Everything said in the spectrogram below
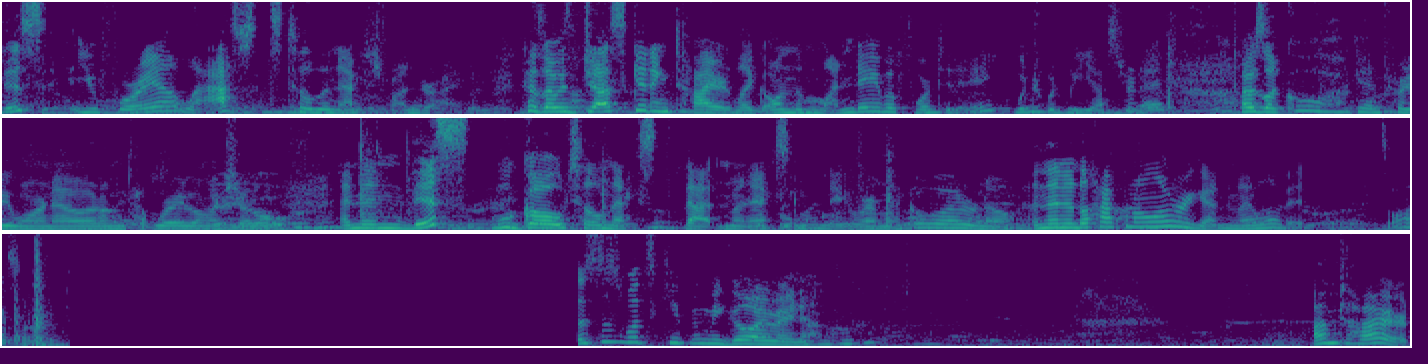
this euphoria lasts till the next fun drive. Because I was just getting tired, like on the Monday before today, which would be yesterday. I was like, oh, I'm getting pretty worn out. I'm t- worried about my show. And then this will go till next that next Monday, where I'm like, oh, I don't know. And then it'll happen all over again, and I love it. It's awesome. This is what's keeping me going right now. I'm tired.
